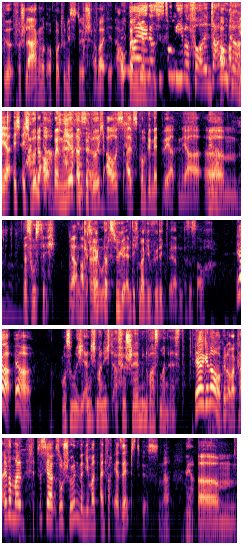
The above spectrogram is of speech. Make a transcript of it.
für verschlagen und opportunistisch. Aber äh, auch bei mir. das ist so liebevoll, danke! au- ja, ich, ich würde Danke. auch bei mir das durchaus als Kompliment werten, ja. Ja. Ähm, Das wusste ich. Ja, Wenn absolut. Charakterzüge endlich mal gewürdigt werden, das ist auch. Ja, ja. Muss man sich endlich mal nicht dafür schämen, was man ist. Ja, genau, genau. Man kann einfach mal. Es ist ja so schön, wenn jemand einfach er selbst ist. Ne? Ja. Ähm,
